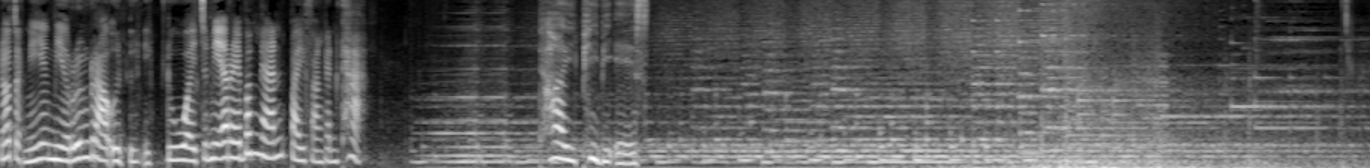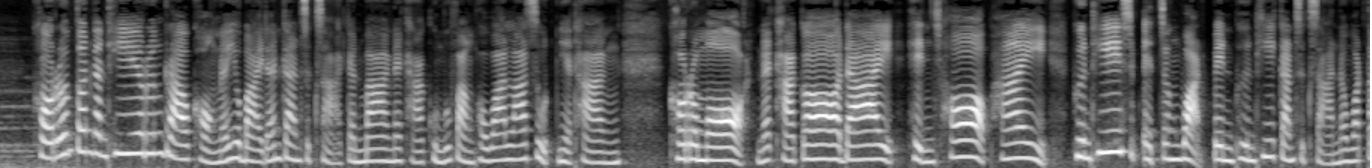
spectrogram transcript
นอกจากนี้ยังมีเรื่องราวอื่นๆ อีกด้วย จะมีอะไรบ้างนั้นไปฟังกันค่ะ ไทย PBS ขอเริ่มต้นกันที่เรื่องราวของนโยบายด้านการศึกษากันบ้างนะคะ คุณผู้ฟังเพราะว่าล่าสุดเนี่ยทางคอรมอนะคะก็ได้เห็นชอบให้พื้นที่ 11 จังหวัดเป็นพื้นที่การศึกษานวัต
